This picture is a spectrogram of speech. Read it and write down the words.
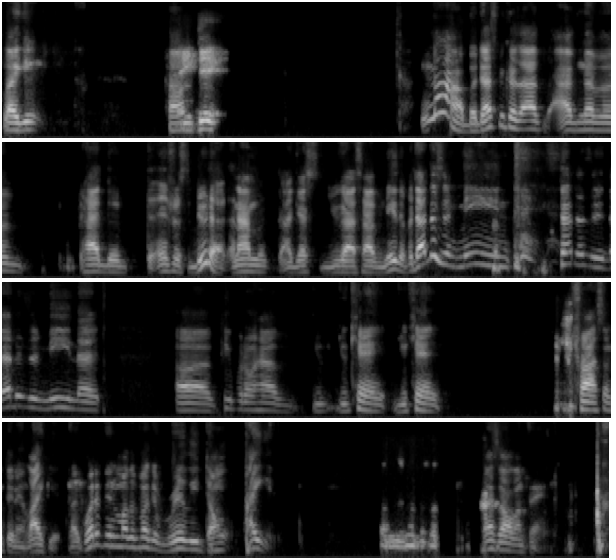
Like it, huh? ain't dick. Nah, but that's because I've I've never had the, the interest to do that, and I'm I guess you guys haven't either. But that doesn't mean that doesn't that doesn't mean that uh people don't have you you can't you can't try something and like it. Like what if the motherfucker really don't like it? That's all I'm saying.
